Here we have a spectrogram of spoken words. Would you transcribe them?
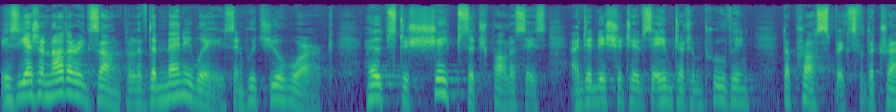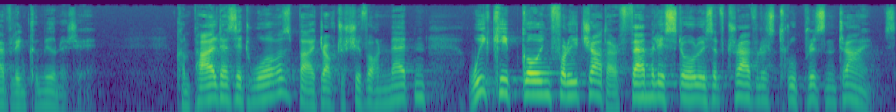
is yet another example of the many ways in which your work helps to shape such policies and initiatives aimed at improving the prospects for the travelling community. Compiled as it was by Dr. Siobhan Madden, We Keep Going for Each Other Family Stories of Travellers Through Prison Times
